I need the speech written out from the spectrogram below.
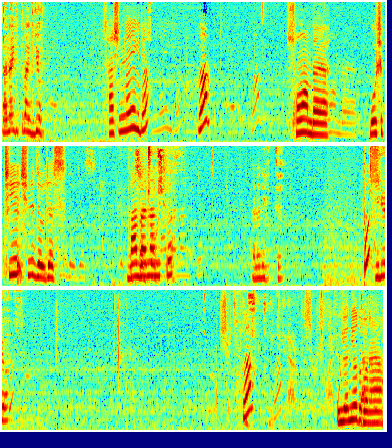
Nereden gitti ben gidiyorum. Sen şimdi nereye gidiyorsun? Lan. Son anda. Bu ışıkçıyı şimdi döveceğiz. Tamam Sen benden çok gitti. Benden de gitti. Pus. Geliyor. Lan. Need to get out of the searchlight. Uyanıyordu bana ya.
